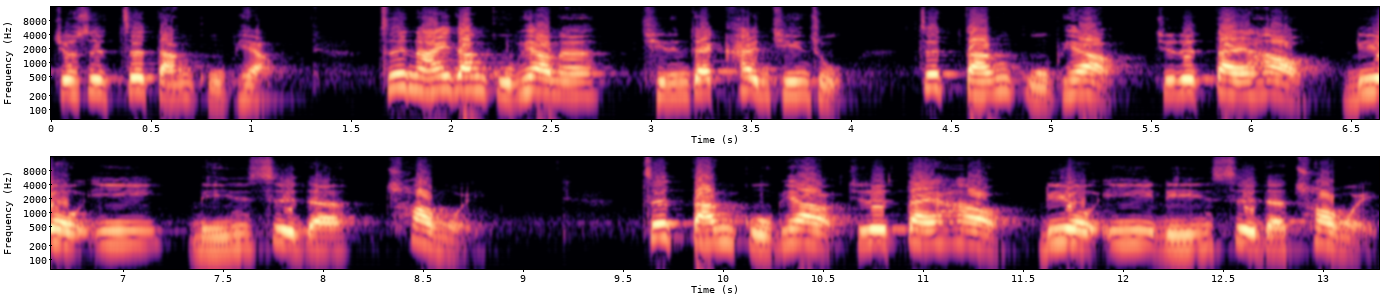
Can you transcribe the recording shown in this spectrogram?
就是这档股票。这是哪一档股票呢？请您再看清楚，这档股票就是代号六一零四的创伟。这档股票就是代号六一零四的创伟。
